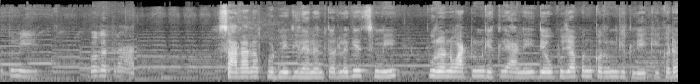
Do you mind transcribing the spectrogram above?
तर तुम्ही बघत राहा. साराला फोडणी दिल्यानंतर लगेच मी पुरण वाटून घेतले आणि देवपूजा पण करून घेतली एकीकडं.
